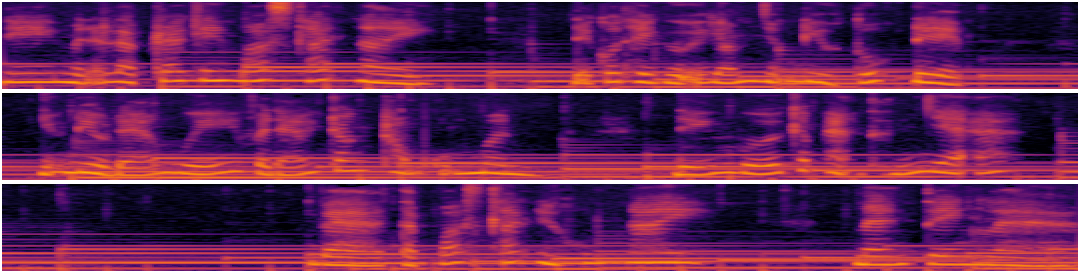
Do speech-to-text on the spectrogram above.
nên mình đã lập ra kênh podcast này để có thể gửi gắm những điều tốt đẹp những điều đáng quý và đáng trân trọng của mình, đến với các bạn thính giả. Và tập podcast ngày hôm nay mang tên là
